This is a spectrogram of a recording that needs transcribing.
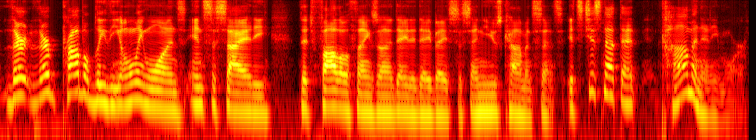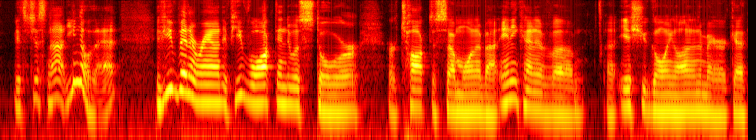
they're they're probably the only ones in society that follow things on a day to day basis and use common sense. It's just not that common anymore. It's just not. You know that. If you've been around, if you've walked into a store or talked to someone about any kind of um, uh, issue going on in America,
